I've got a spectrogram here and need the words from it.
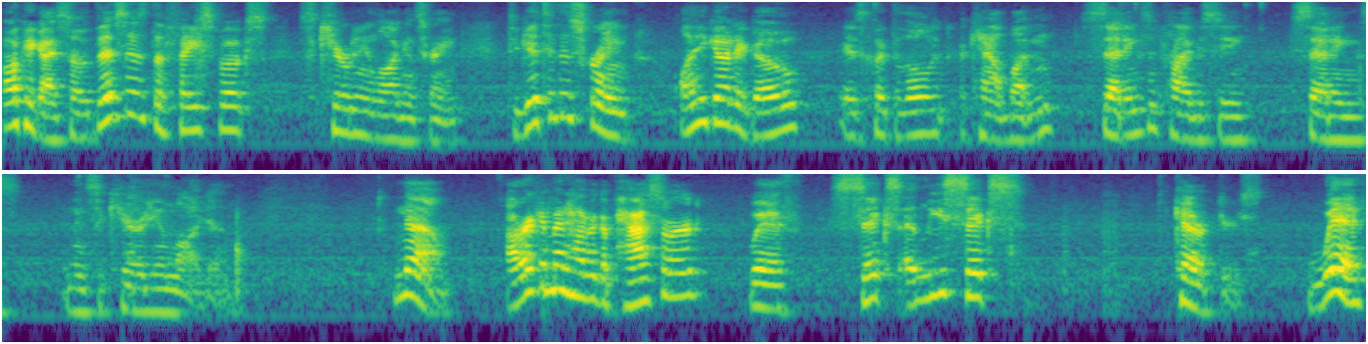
Okay guys, so this is the Facebook's security and login screen. To get to the screen, all you gotta go is click the little account button, settings and privacy, settings, and then security and login. Now, I recommend having a password with six, at least six characters with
